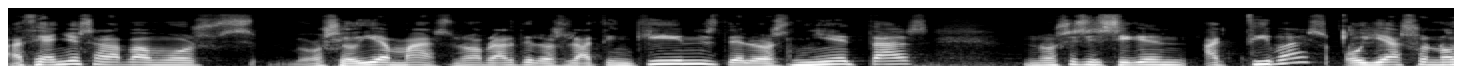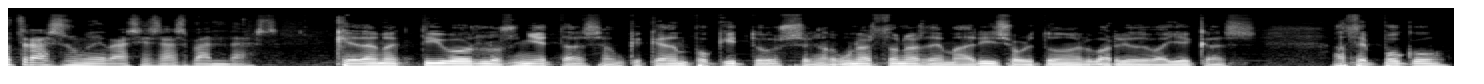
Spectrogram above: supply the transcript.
Hace años hablábamos, o se oía más, ¿no? Hablar de los Latin Kings, de los Nietas. No sé si siguen activas o ya son otras nuevas esas bandas. Quedan activos los nietas, aunque quedan poquitos, en algunas zonas de Madrid, sobre todo en el barrio de Vallecas. Hace poco,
